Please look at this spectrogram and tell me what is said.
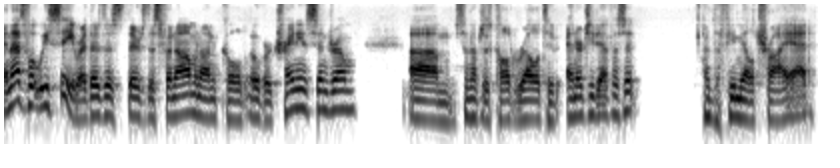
and that's what we see. Right there's this there's this phenomenon called overtraining syndrome. Um, sometimes it's called relative energy deficit, or the female triad,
